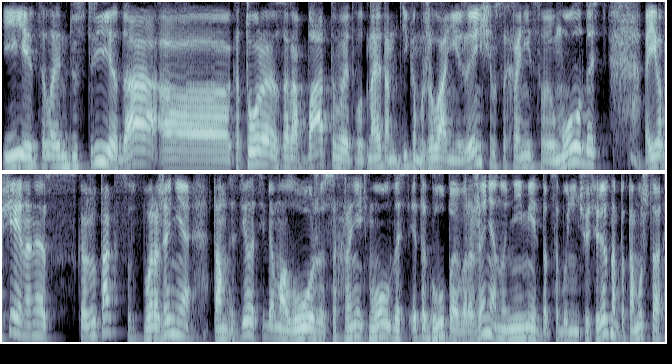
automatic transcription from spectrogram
и целая индустрия, да, а, которая зарабатывает вот на этом диком желании женщин сохранить свою молодость. И вообще, я, наверное, скажу так, выражение там сделать себя моложе, сохранить молодость, это глупое выражение, оно не имеет под собой ничего серьезного, потому что,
